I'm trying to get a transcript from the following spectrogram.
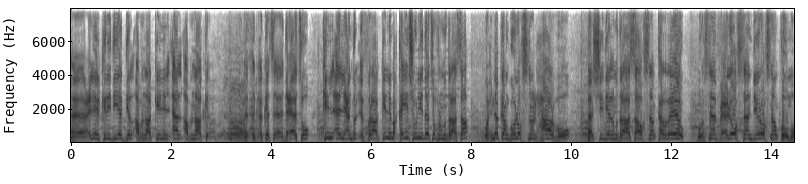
آه عليه الكريديات ديال الأبناء كاين اللي الان الابناء دعاتو كاين الآن اللي عنده الإفراغ كاين اللي ما قيدش وليداته في المدرسة وحنا كنقولوا خصنا نحاربوا هذا الشيء ديال المدرسة وخصنا نقريو وخصنا نفعلوا وخصنا نديروا وخصنا نقوموا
